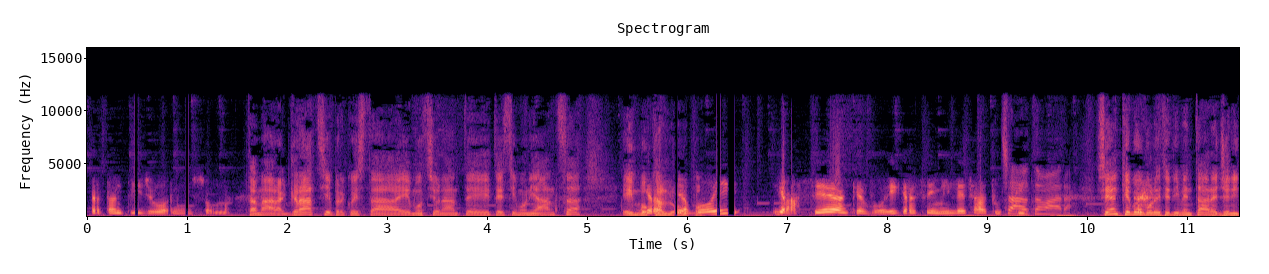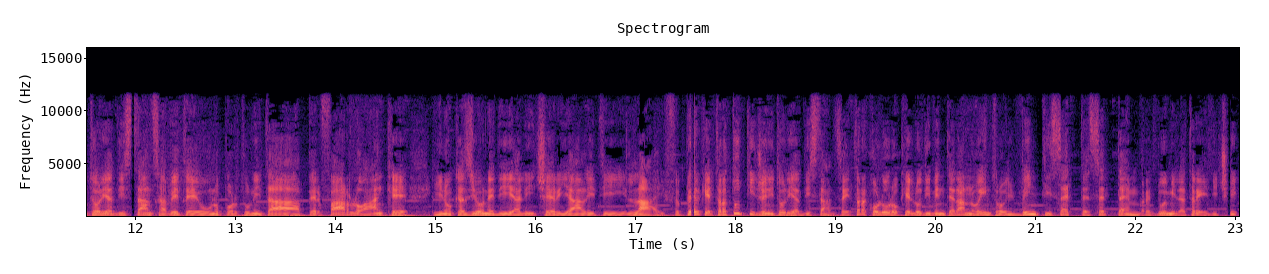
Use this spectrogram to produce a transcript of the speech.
per tanti giorni insomma. Tamara, grazie per questa emozionante testimonianza e in bocca grazie al lupo. A voi, grazie anche a voi, grazie mille, ciao a tutti. Ciao Tamara. Se anche voi volete diventare genitori a distanza avete un'opportunità per farlo anche in occasione di Alice Reality Life, perché tra tutti i genitori a distanza e tra coloro che lo diventeranno entro il 27 settembre 2013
